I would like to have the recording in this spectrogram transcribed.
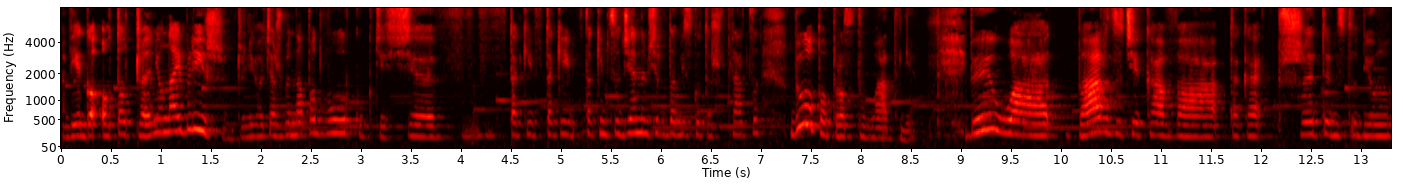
w jego otoczeniu najbliższym, czyli chociażby na podwórku, gdzieś e, w, w, taki, w, taki, w takim codziennym środowisku też w pracy, było po prostu ładnie. Była bardzo ciekawa taka przy tym studium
